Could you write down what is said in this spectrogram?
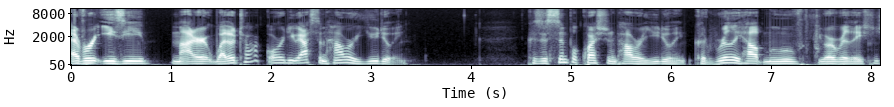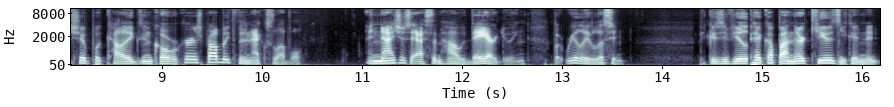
ever easy, moderate weather talk? Or do you ask them, How are you doing? Because a simple question of how are you doing could really help move your relationship with colleagues and coworkers probably to the next level and not just ask them how they are doing, but really listen. Because if you pick up on their cues, you can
